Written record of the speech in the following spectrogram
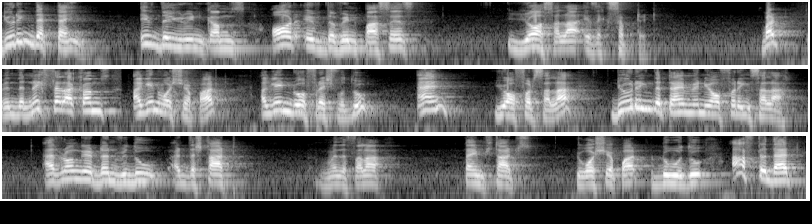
during that time, if the urine comes or if the wind passes, your salah is accepted. But when the next salah comes, again wash your part, again do a fresh wudu, and you offer salah. During the time when you're offering salah, as long as you're done wudu at the start, when the salah time starts, you wash your part, do wudu. After that,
